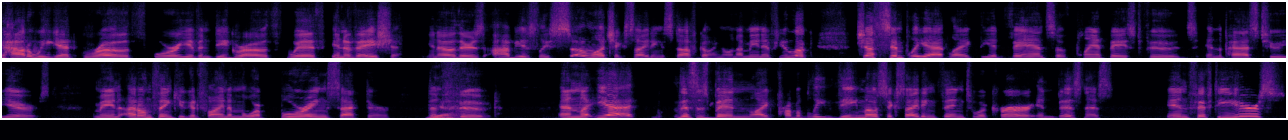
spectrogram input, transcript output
how do we get growth or even degrowth with innovation you know there's obviously so much exciting stuff going on i mean if you look just simply at like the advance of plant-based foods in the past two years I mean, I don't think you could find a more boring sector than yeah. food. And like, yet, this has been like probably the most exciting thing to occur in business in 50 years.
